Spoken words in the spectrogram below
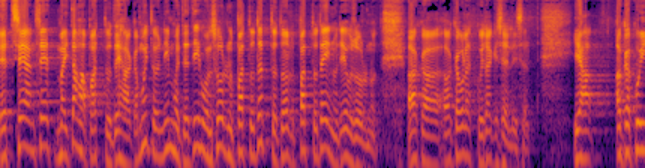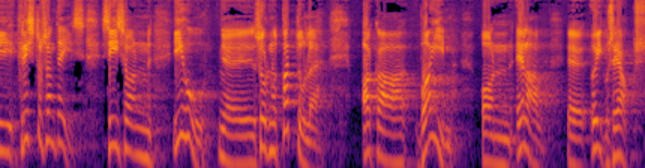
et see on see, et ma ei taha pattu teha, aga muidu on niimoodi, et ihu on surnud patu tõttu, oled pattu teinud, ihu surnud. aga, aga oled kuidagi selliselt. ja, aga kui Kristus on teis, siis on ihu eh, surnud patule, aga vaim on elav eh, õiguse jaoks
